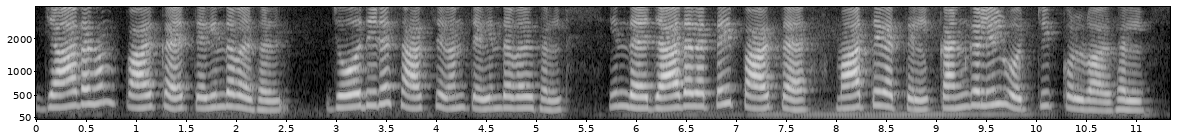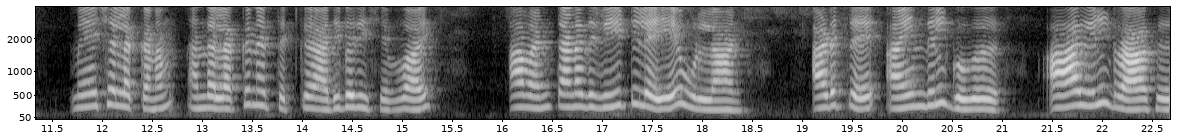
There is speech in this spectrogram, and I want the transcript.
ஜாதகம் பார்க்க தெரிந்தவர்கள் ஜோதிட சாஸ்திரம் தெரிந்தவர்கள் இந்த ஜாதகத்தை பார்த்த மாத்திரத்தில் கண்களில் ஒற்றிக்கொள்வார்கள் மேஷ லக்கணம் அந்த லக்கணத்திற்கு அதிபதி செவ்வாய். அவன் தனது வீட்டிலேயே உள்ளான். அடுத்து ஐந்தில் குகு ஆறில் ராகு.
